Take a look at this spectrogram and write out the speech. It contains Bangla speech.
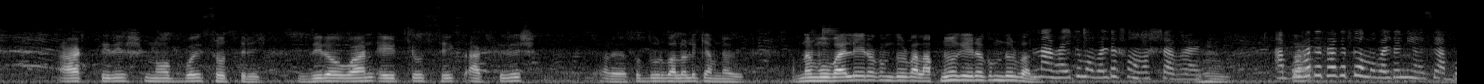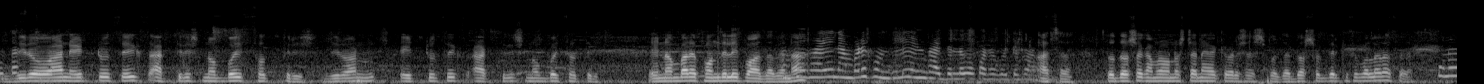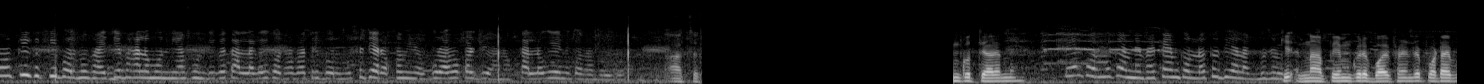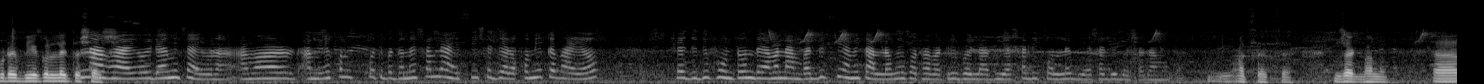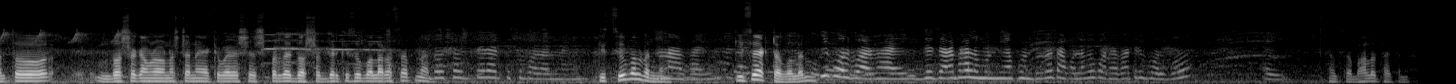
আটত্রিশ নব্বই ছত্রিশ। Zero one eight two six আটত্রিশ। আরে দুর্বল হলে কেমন হবে? আপনার মোবাইলে এরকম দুর্বল আপনিও কি এরকম দুর্বল? না ভাই একটু মোবাইলটা সমস্যা ভাই। আব্বুর হাতে থাকে তো মোবাইলটা নিয়ে আসি আব্বুর কাছে 01826 389036 এই নম্বরে ফোন দিলেই পাওয়া যাবে না? ভাই এই নাম্বারে ফোন দিলে আমি ভাইদের লগে কথা কইতে পারব। আচ্ছা তো দর্শক আমরা অনুষ্ঠানে একেবারে শেষ পর্যায়ে। দর্শকদের কিছু বলার আছে? কোনো কি কি বলব ভাই যে ভালো মন নিয়ে ফোন দিবে তার লাগেই কথাবার্তা বলব। সে যেরকমই হোক বুড়া হোক আর জোয়ান হোক তার লগেই আমি কথা বলব। আচ্ছা। প্রেম করতে পারেন না ভাই? প্রেম করলে তো দিয়া লাগবে না প্রেম করে বয়ফ্রেন্ডের পটায় পটায় বিয়ে করলেই তো না শেষ। ভাই ওইটা আমি চাইও না। আমার আমি এখন প্রতিবেদনের সামনে আইছি সে যেরকমই একটা ভাই হোক সে যদি ফোন টোন দেয় আমার নাম্বার দিচ্ছি আমি তার লগে কথাবার্তা বললাম বিয়া শাদি করলে বিয়া শাদি বসা যাব আচ্ছা আচ্ছা। যাক ভালো। তো দর্শক আমরা অনুষ্ঠানে একেবারে শেষ পর্যায়ে দর্শকদের কিছু বলার আছে আপনার? দর্শকদের আর কিছু বলার নাই। কিছুই বলবেন না? না ভাই। কিছু একটা বলেন। কি বলব আর ভাই? যে যারা ভালো মন নিয়ে ফোন দিবে তার লগে কথাবার্তা বলব। এই। আচ্ছা ভালো থাকেন।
